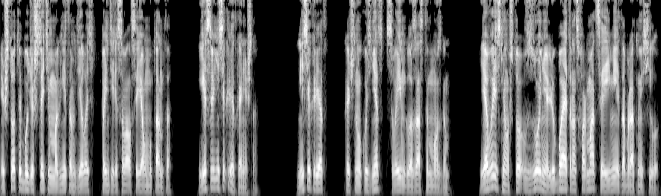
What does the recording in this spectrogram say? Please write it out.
«И что ты будешь с этим магнитом делать?» — поинтересовался я у мутанта. «Если не секрет, конечно». «Не секрет», — качнул кузнец своим глазастым мозгом. «Я выяснил, что в зоне любая трансформация имеет обратную силу.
